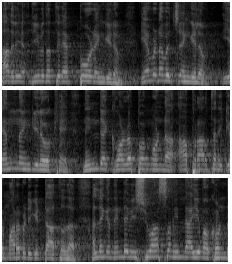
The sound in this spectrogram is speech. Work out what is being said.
അതിൽ ജീവിതത്തിൽ എപ്പോഴെങ്കിലും എവിടെ വെച്ചെങ്കിലും എന്നെങ്കിലുമൊക്കെ നിന്റെ കുഴപ്പം കൊണ്ട് ആ പ്രാർത്ഥനയ്ക്ക് മറുപടി കിട്ടാത്തത്. അല്ലെങ്കിൽ നിന്റെ വിശ്വാസമില്ലായ്മ കൊണ്ട്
